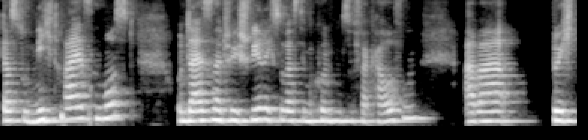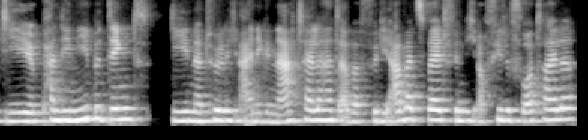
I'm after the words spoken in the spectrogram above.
dass du nicht reisen musst. Und da ist es natürlich schwierig, sowas dem Kunden zu verkaufen. Aber durch die Pandemie bedingt, die natürlich einige Nachteile hatte, aber für die Arbeitswelt finde ich auch viele Vorteile,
